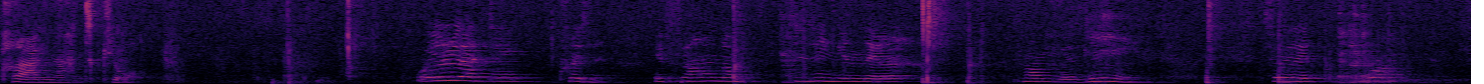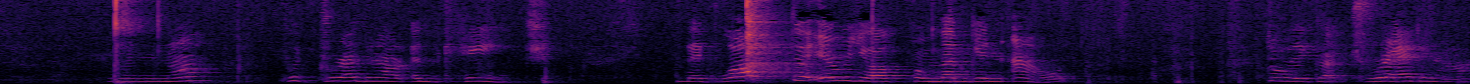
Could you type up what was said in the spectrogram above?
try not to kill. Where at the prison? They found them sitting in there from the game. So they did not put Dragon out in the cage. They blocked the area from them getting out. So they got Dragon out.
